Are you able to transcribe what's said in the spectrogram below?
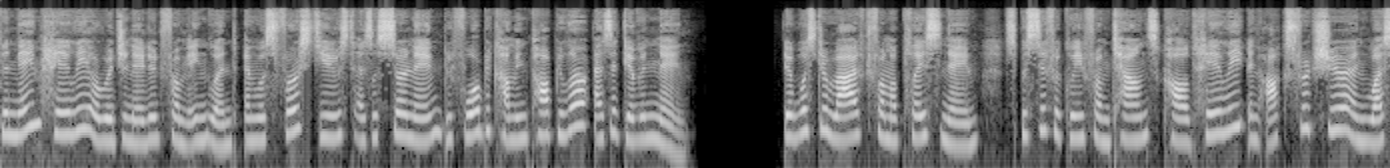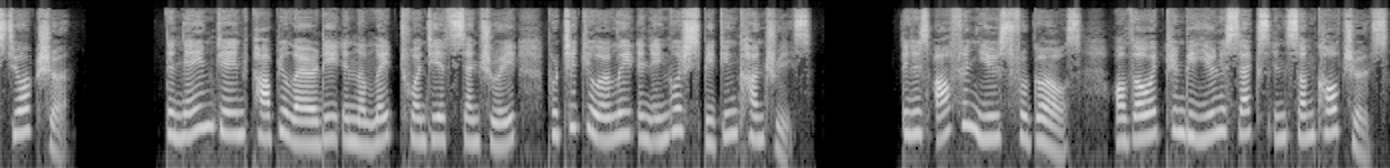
The name Hayley originated from England and was first used as a surname before becoming popular as a given name. It was derived from a place name, specifically from towns called Haley in Oxfordshire and West Yorkshire. The name gained popularity in the late 20th century, particularly in English-speaking countries. It is often used for girls, although it can be unisex in some cultures.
